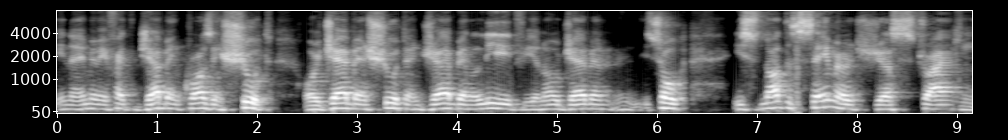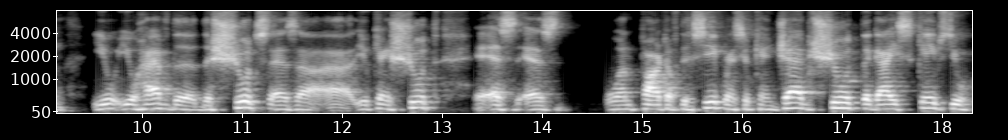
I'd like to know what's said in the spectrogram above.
in an MMA fight jab and cross and shoot, or jab and shoot and jab and leave. You know, jab and so it's not the same as just striking. You you have the the shoots as a uh, you can shoot as as one part of the sequence you can jab shoot the guy escapes you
